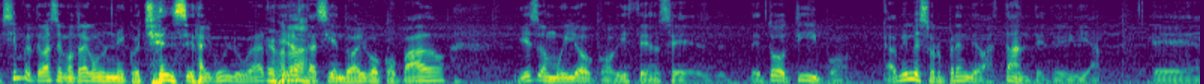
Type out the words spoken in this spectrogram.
siempre te vas a encontrar con un necochense en algún lugar Es que verdad. está haciendo algo copado. Y eso es muy loco, ¿viste? No sé, de todo tipo. A mí me sorprende bastante, te diría. Eh,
